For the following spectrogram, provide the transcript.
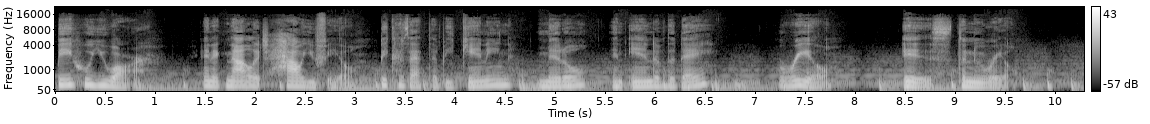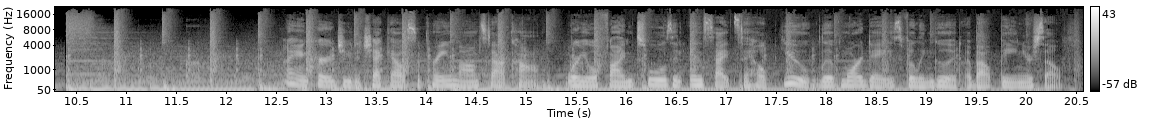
Be who you are and acknowledge how you feel because at the beginning, middle, and end of the day, real is the new real. Encourage you to check out SupremeMoms.com, where you'll find tools and insights to help you live more days feeling good about being yourself.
